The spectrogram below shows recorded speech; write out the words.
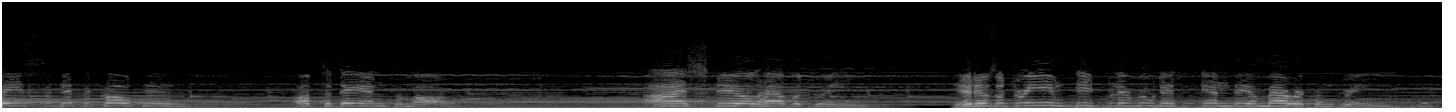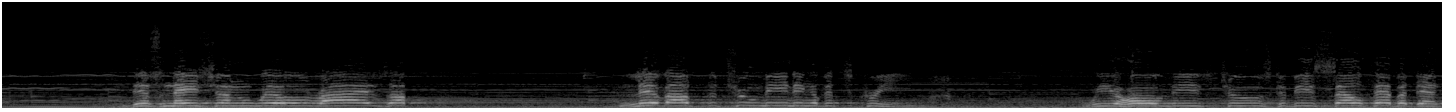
face the difficulties of today and tomorrow, I still have a dream. It is a dream deeply rooted in the American dream. This nation will rise up and live out the true meaning of its creed. We hold these truths to be self-evident.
